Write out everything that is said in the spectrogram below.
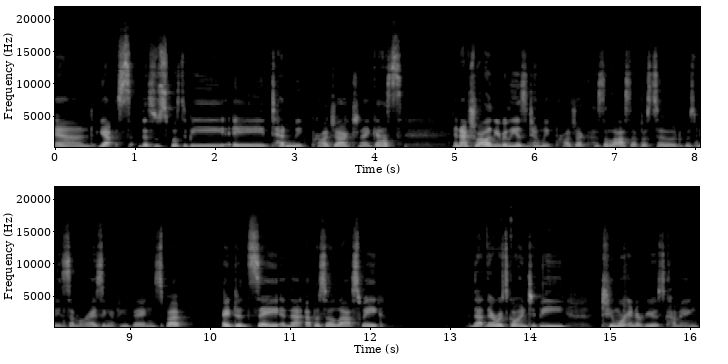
And yes, this was supposed to be a 10 week project. And I guess in actuality, it really is a 10 week project because the last episode was me summarizing a few things. But I did say in that episode last week that there was going to be two more interviews coming.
